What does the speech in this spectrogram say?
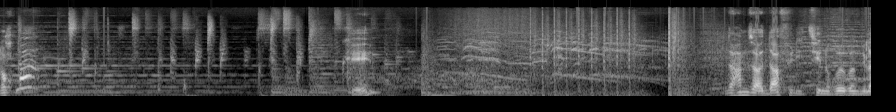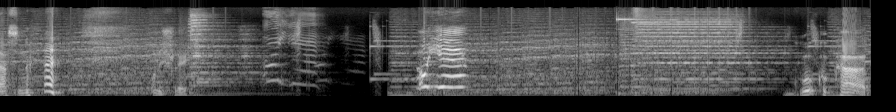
Nochmal? Okay. Da haben sie dafür die 10 Röhren gelassen. Ohne schlecht. Oh yeah! Gurkokart.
